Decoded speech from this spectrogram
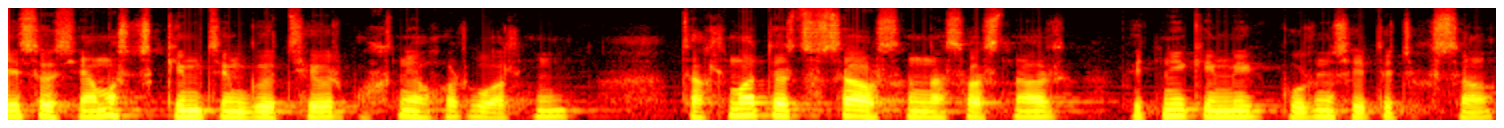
Есүс ямар ч гим зэмгүй цэвэр бурхны хорог болно Загламаа дээр цусаа урсганаас болсноор бидний гмийг бүрэн шийдэж өгсөн.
